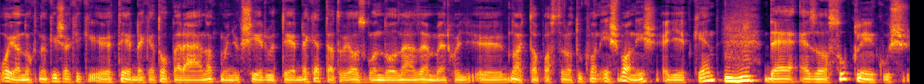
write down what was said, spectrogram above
olyanoknak is, akik térdeket operálnak, mondjuk sérült térdeket, tehát hogy azt gondolná az ember, hogy nagy tapasztalatuk van, és van is egyébként, uh-huh. de ez a szubklinikus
